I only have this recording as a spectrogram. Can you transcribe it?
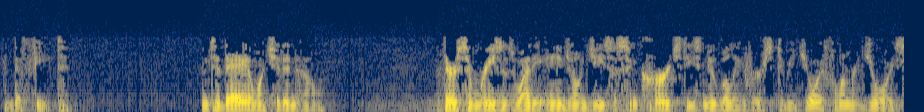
and defeat. And today I want you to know that there are some reasons why the angel and Jesus encouraged these new believers to be joyful and rejoice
